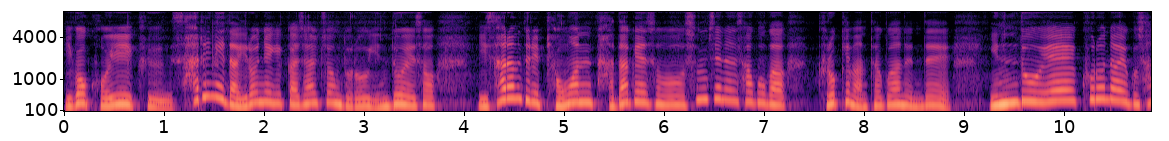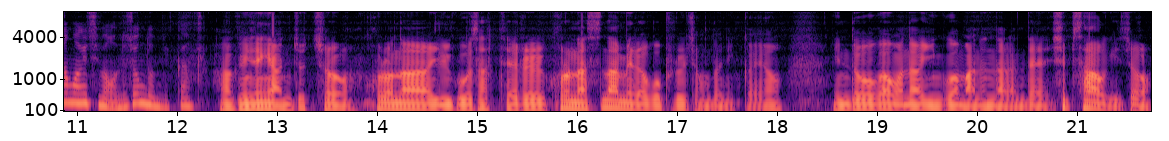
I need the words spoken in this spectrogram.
이거 거의 그 살인이다 이런 얘기까지 할 정도로 인도에서 이 사람들이 병원 바닥에서 숨지는 사고가 그렇게 많다고 하는데 인도의 코로나19 상황이 지금 어느 정도입니까? 아, 굉장히 안 좋죠. 코로나19 사태를 코로나 쓰나미라고 부를 정도니까요. 인도가 워낙 인구가 많은 나라인데 14억이죠.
